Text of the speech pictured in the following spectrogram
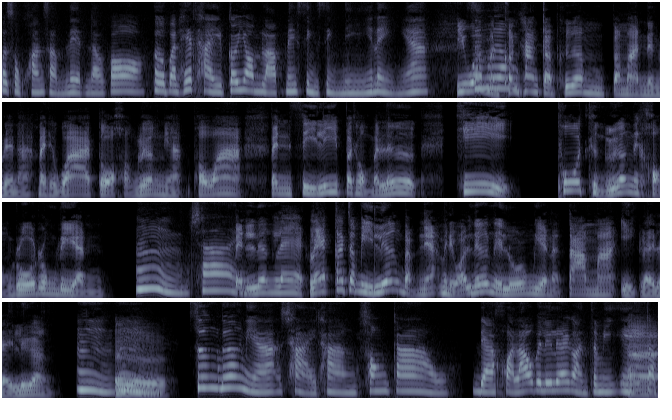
ประสบความสำเร็จ แล้วก็เออประเทศไทยก็ยอมรับในสิ่งสิ่งนี้อะไรอย่างเงี้ยพี่ว่าซึ่งมันเรื่องค่อนข้างกระเพื่อมประมาณหนึ่งเลยนะ หมายถึงว่าตัวของเรื่องเนี้ย เพราะว่าเป็นซีรีส์ปฐมฤกษ์ที่พูดถึงเรื่องในของรั้วโรงเรียน อืมใช่ เป็นเรื่องแรกและก็จะมีเรื่องแบบเนี้ยหมายถึงว่าเรื่องในรั้วโรงเรียนอะตามมาอีกหลาย ๆ เรื่อง อืมเออมซึ่งเรื่องเนี้ยฉายทางช่องเก้า เดี๋ยวขอเล่าไปเรื่อยๆก่อนจะมีเออ่ากับ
